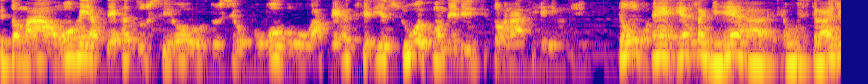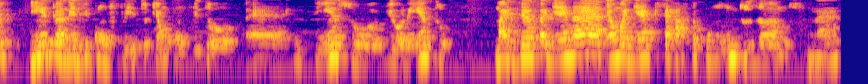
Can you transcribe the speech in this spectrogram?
retomar a honra e a terra do seu, do seu povo, a terra que seria sua quando ele se tornasse rei um dia. Então, é, essa guerra, o Strade entra nesse conflito, que é um conflito é, intenso, violento, Mas essa guerra é uma guerra que se arrasta por muitos anos, né?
